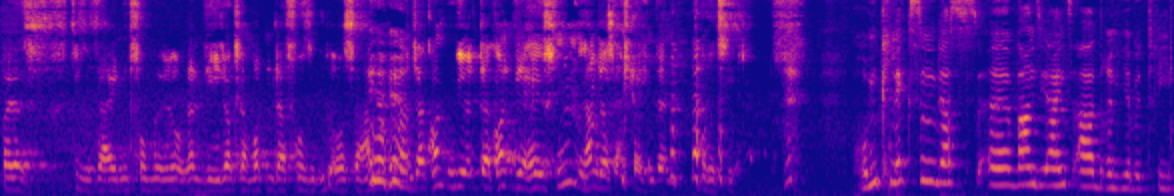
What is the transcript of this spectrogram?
weil das diese Seidenfummel oder Lederklamotten davor so gut aussahen. Ja, ja. Und da konnten wir, da konnten wir helfen und haben das entsprechend dann produziert. Rumklicksen, das äh, waren Sie 1A drin, Ihr Betrieb.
